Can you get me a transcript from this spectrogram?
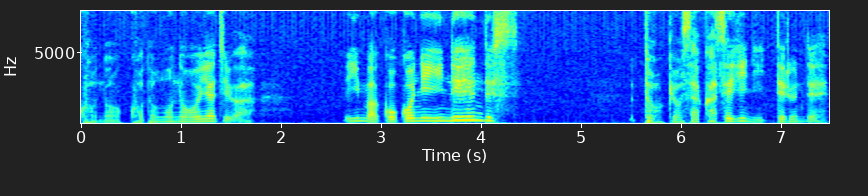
この子供の親父は今ここにいねえんです。東京さ稼ぎに行ってるんで。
